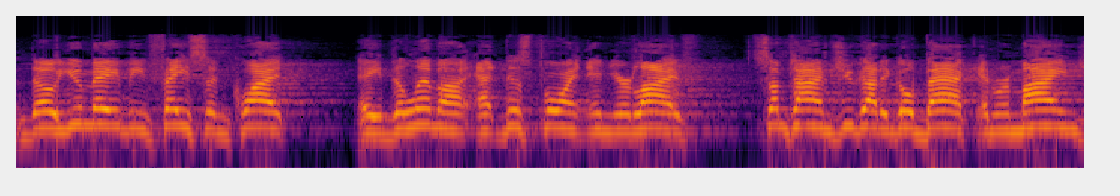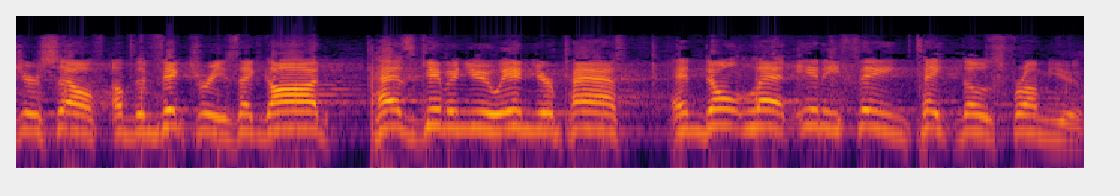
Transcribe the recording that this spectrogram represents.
Though you may be facing quite a dilemma at this point in your life, sometimes you got to go back and remind yourself of the victories that God has given you in your past and don't let anything take those from you.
